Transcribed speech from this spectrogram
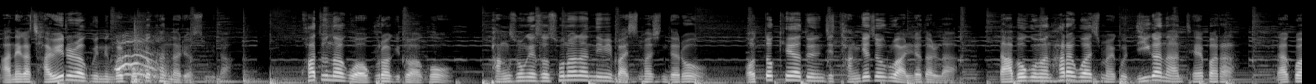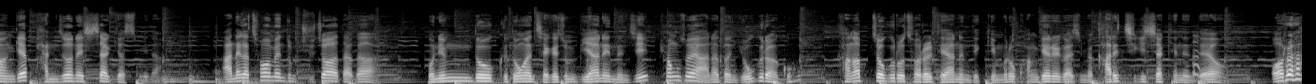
아내가 자위를 하고 있는 걸 목격한 날이었습니다. 화도 나고 억울하기도 하고 방송에서 손하나님이 말씀하신 대로 어떻게 해야 되는지 단계적으로 알려달라. 나보고만 하라고 하지 말고 네가 나한테 해봐라. 라고 한 게 반전의 시작이었습니다. 아내가 처음엔 좀 주저하다가 본인도 그동안 제게 좀 미안했는지 평소에 안 하던 욕을 하고 강압적으로 저를 대하는 느낌으로 관계를 가지며 가르치기 시작했는데요. 어라?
